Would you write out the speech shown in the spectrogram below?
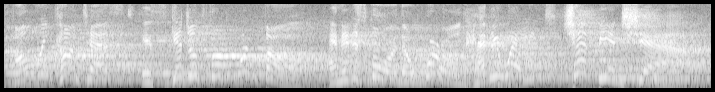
following contest is scheduled for one fall, and it is for the World Heavyweight Championship.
